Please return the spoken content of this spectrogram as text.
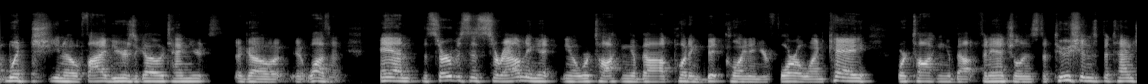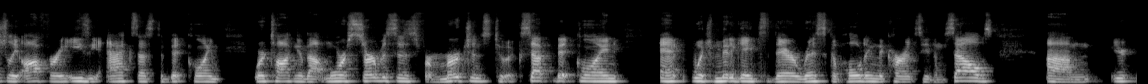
which you know five years ago ten years ago it wasn't and the services surrounding it you know we're talking about putting bitcoin in your 401k we're talking about financial institutions potentially offering easy access to bitcoin. We're talking about more services for merchants to accept bitcoin and which mitigates their risk of holding the currency themselves. Um, you're,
